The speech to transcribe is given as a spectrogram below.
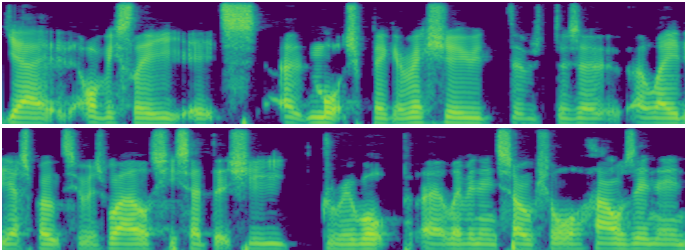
yeah, obviously it's a much bigger issue. There's, there's a, a, lady I spoke to as well. She said that she grew up uh, living in social housing in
